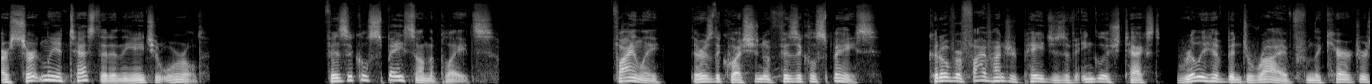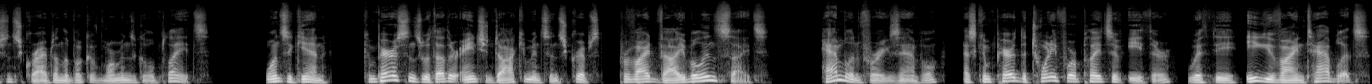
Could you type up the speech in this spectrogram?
are certainly attested in the ancient world. Physical space on the plates. Finally, there is the question of physical space. Could over 500 pages of English text really have been derived from the characters inscribed on the Book of Mormon's gold plates? Once again, comparisons with other ancient documents and scripts provide valuable insights. Hamblin, for example, has compared the 24 plates of Ether with the Iguvine tablets,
